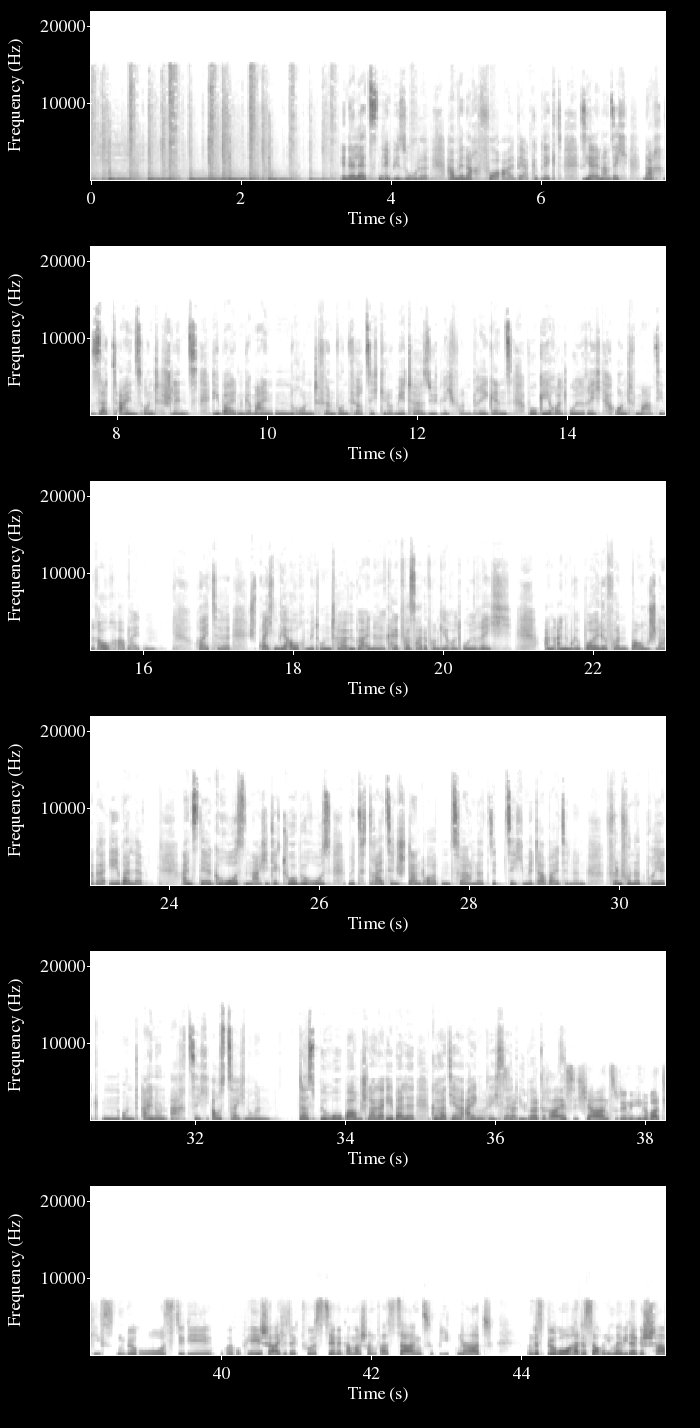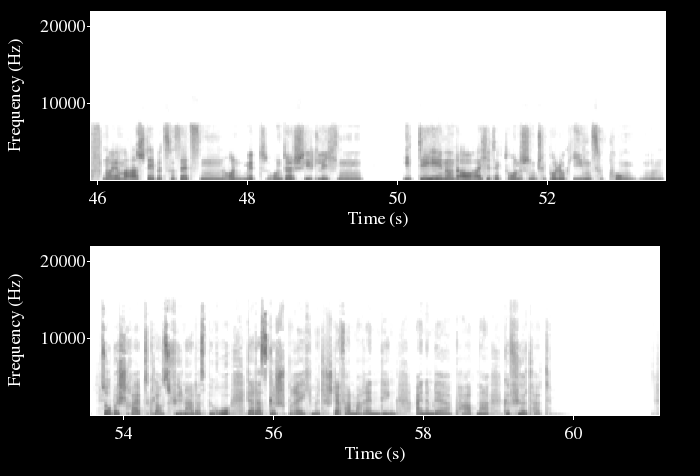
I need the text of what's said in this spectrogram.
In der letzten Episode haben wir nach Vorarlberg geblickt. Sie erinnern sich nach Satt 1 und Schlinz, die beiden Gemeinden rund 45 Kilometer südlich von Bregenz, wo Gerold Ulrich und Martin Rauch arbeiten. Heute sprechen wir auch mitunter über eine Kalkfassade von Gerold Ulrich an einem Gebäude von Baumschlager Eberle, eins der großen Architekturbüros mit 13 Standorten, 270 Mitarbeitenden, 500 Projekten und 81 Auszeichnungen. Das Büro Baumschlager Eberle gehört ja eigentlich seit, seit über 30 Jahren zu den innovativsten Büros, die die europäische Architekturszene, kann man schon fast sagen, zu bieten hat. Und das Büro hat es auch immer wieder geschafft, neue Maßstäbe zu setzen und mit unterschiedlichen Ideen und auch architektonischen Typologien zu punkten. So beschreibt Klaus Fühner das Büro, der das Gespräch mit Stefan Marending, einem der Partner, geführt hat.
